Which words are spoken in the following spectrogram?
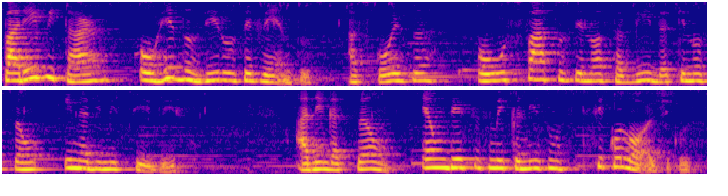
para evitar ou reduzir os eventos, as coisas ou os fatos de nossa vida que nos são inadmissíveis. A negação é um desses mecanismos psicológicos.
